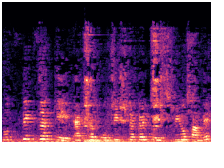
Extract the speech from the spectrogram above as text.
প্রত্যেকটা কেক একটা পঁচিশ টাকার পেস্ট্রিও পাবেন।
